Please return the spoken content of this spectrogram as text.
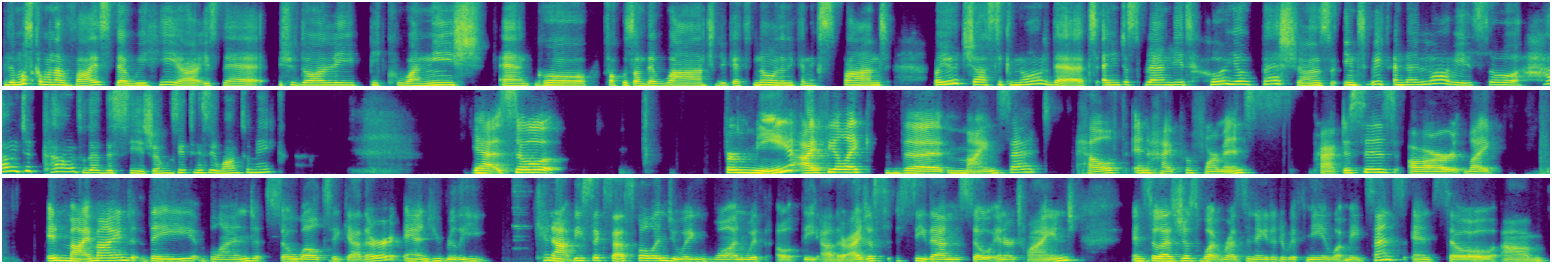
the most common advice that we hear is that you should only pick one niche and go focus on the one until you get known, know, then you can expand. But you just ignore that and you just blended all your passions into it. And I love it. So, how did you come to that decision? Was it an easy one to make? Yeah. So, for me, I feel like the mindset, health, and high performance practices are like in my mind they blend so well together and you really cannot be successful in doing one without the other. I just see them so intertwined. And so that's just what resonated with me and what made sense. And so um,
